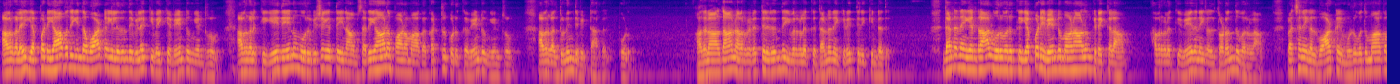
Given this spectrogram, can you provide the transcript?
அவர்களை எப்படியாவது இந்த வாழ்க்கையில் இருந்து விலக்கி வைக்க வேண்டும் என்றும் அவர்களுக்கு ஏதேனும் ஒரு விஷயத்தை நாம் சரியான பாடமாக கற்றுக் கொடுக்க வேண்டும் என்றும் அவர்கள் துணிந்து விட்டார்கள் போலும். அதனால்தான் அவர்களிடத்திலிருந்து இவர்களுக்கு தண்டனை கிடைத்திருக்கின்றது. தண்டனை என்றால் ஒருவருக்கு எப்படி வேண்டுமானாலும் கிடைக்கலாம். அவர்களுக்கு வேதனைகள் தொடர்ந்து வரலாம். பிரச்சனைகள் வாழ்க்கை முழுவதுமாக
